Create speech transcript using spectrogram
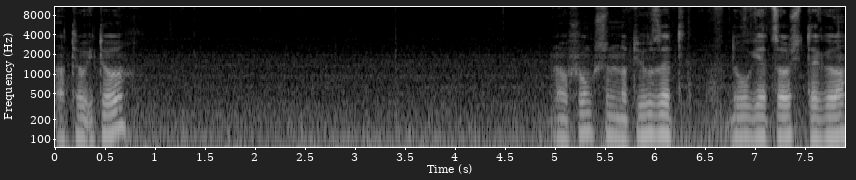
A tu i tu? No function not used. długie coś tego.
